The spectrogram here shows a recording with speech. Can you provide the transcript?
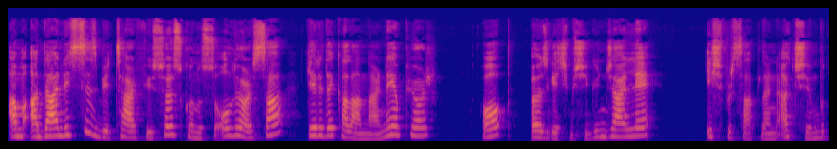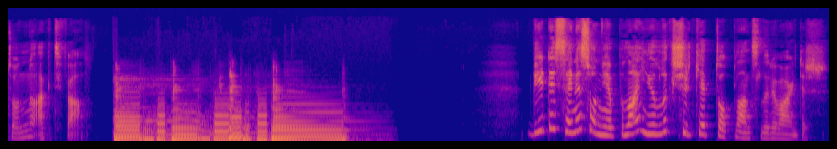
Ama adaletsiz bir terfi söz konusu oluyorsa geride kalanlar ne yapıyor? Hop, özgeçmişi güncelle, iş fırsatlarını açığın butonunu aktife al. Bir de sene sonu yapılan yıllık şirket toplantıları vardır.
